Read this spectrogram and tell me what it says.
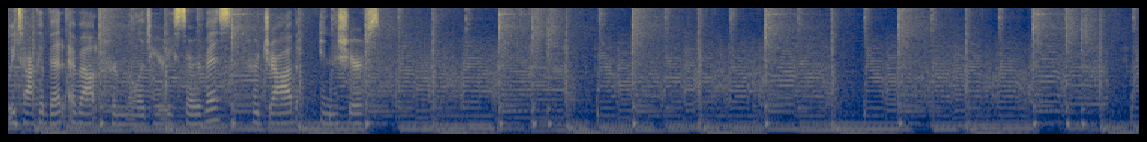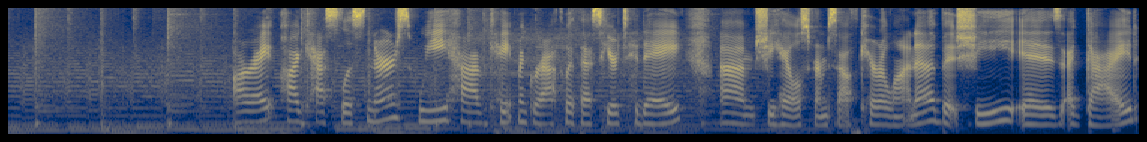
We talk a bit about her military service, her job in the sheriff's All right, podcast listeners, we have Kate McGrath with us here today. Um, she hails from South Carolina, but she is a guide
